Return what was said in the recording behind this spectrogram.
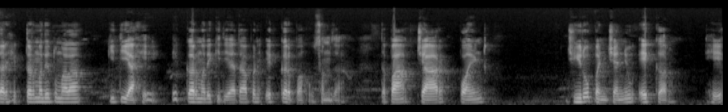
तर हेक्टरमध्ये तुम्हाला किती आहे? एकरमध्ये किती आहे? आता आपण एकर पाहू समजा. तर पहा चार पॉईंट झिरो पंच्याण्णव एकर हे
